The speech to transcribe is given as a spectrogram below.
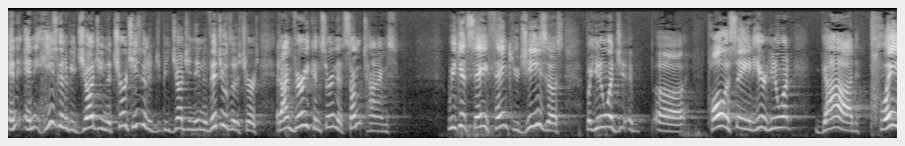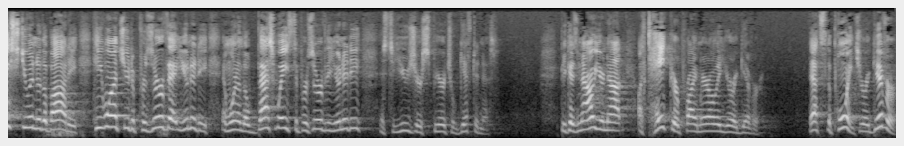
And, and he's going to be judging the church. He's going to be judging the individuals of the church. And I'm very concerned that sometimes we get saved, thank you, Jesus. But you know what uh, Paul is saying here? You know what? God placed you into the body. He wants you to preserve that unity. And one of the best ways to preserve the unity is to use your spiritual giftedness. Because now you're not a taker primarily, you're a giver. That's the point. You're a giver.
